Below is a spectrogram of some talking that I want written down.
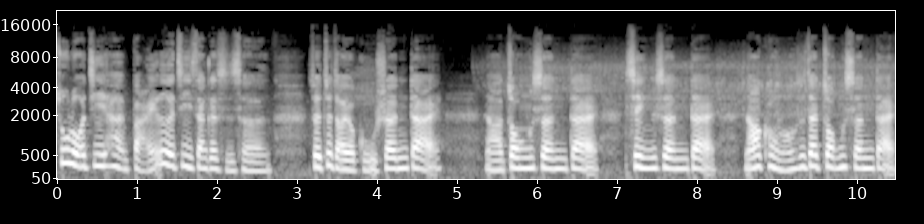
侏罗纪和白垩纪三个时辰。所以最早有古生代，然后中生代、新生代，然后恐龙是在中生代。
